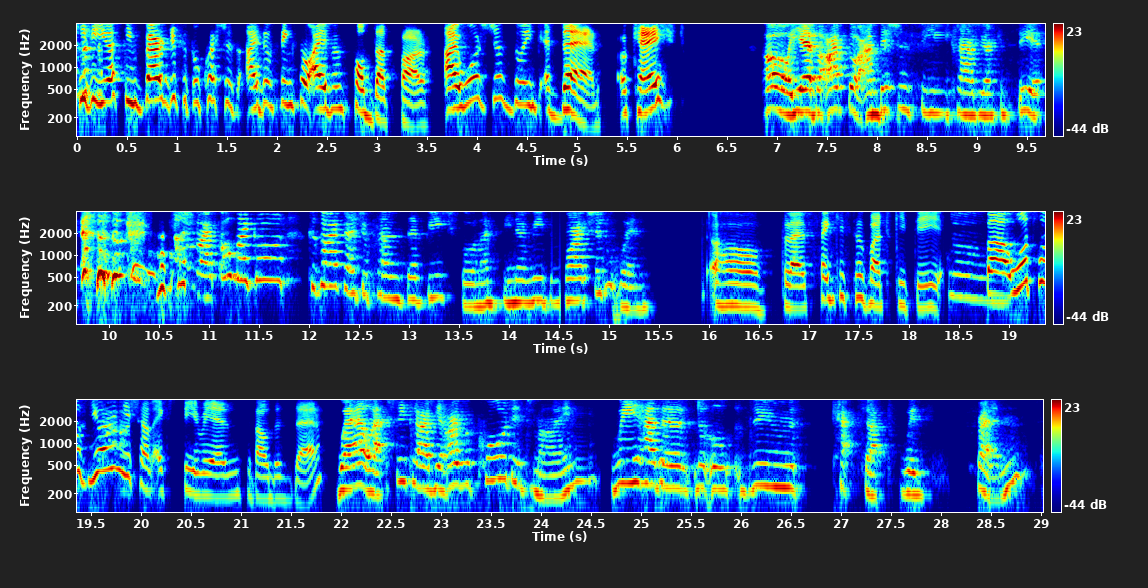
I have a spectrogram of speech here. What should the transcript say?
Kitty, you're asking very difficult questions. I don't think so. I haven't thought that far. I was just doing it there, okay? Oh yeah, but I've got ambitions for you, Klaudia. I can see it. I'm like, oh my god, because I've heard your plans. They're beautiful, and I see no reason why it shouldn't win. Oh, bless. Thank you so much, Kitty. But what was your initial experience about this there? Well, actually, Klaudia, I recorded mine. We had a little Zoom catch up with friends,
